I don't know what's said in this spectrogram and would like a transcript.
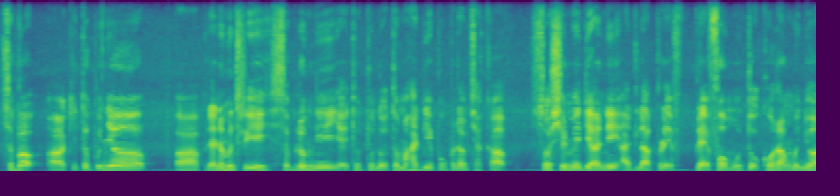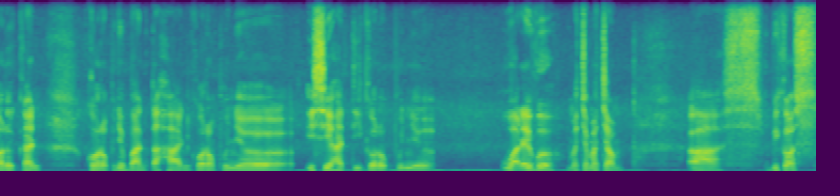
sebab uh, kita punya uh, Perdana Menteri sebelum ni iaitu Tun Dr. Mahathir pun pernah bercakap social media ni adalah platform untuk korang menyuarakan korang punya bantahan korang punya isi hati korang punya whatever macam-macam. Ah because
